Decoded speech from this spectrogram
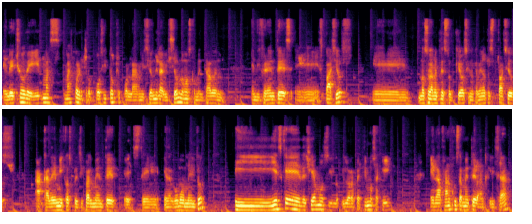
el hecho de ir más, más por el propósito que por la misión y la visión, lo hemos comentado en, en diferentes eh, espacios, eh, no solamente en Stolqueo, sino también en otros espacios académicos principalmente este, en algún momento. Y es que decíamos, y lo, repetimos aquí, el afán justamente de evangelizar,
